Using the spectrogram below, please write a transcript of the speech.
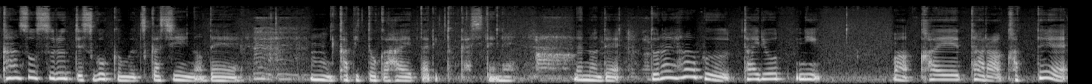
乾燥するってすごく難しいので、うんうんうん、カビとか生えたりとかしてね。なのでドライハーブ大量に、まあ、買えたら買って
